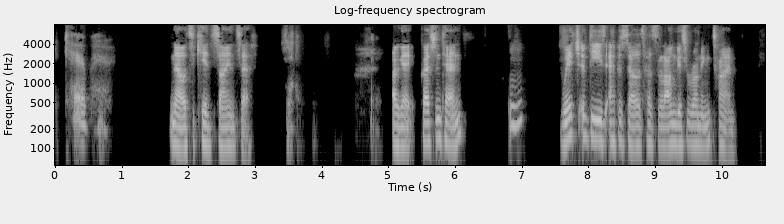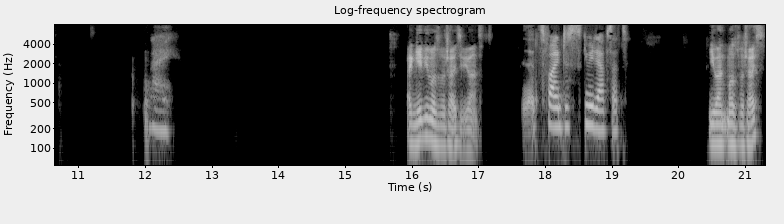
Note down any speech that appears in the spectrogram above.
A care Bear. No, it's a kid's science set. Yeah. Okay, question 10. Mhm. Which of these episodes has the longest running time? Okay. I can give you multiple choice if you want. It's fine. Just give me the episodes. You want multiple choice?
